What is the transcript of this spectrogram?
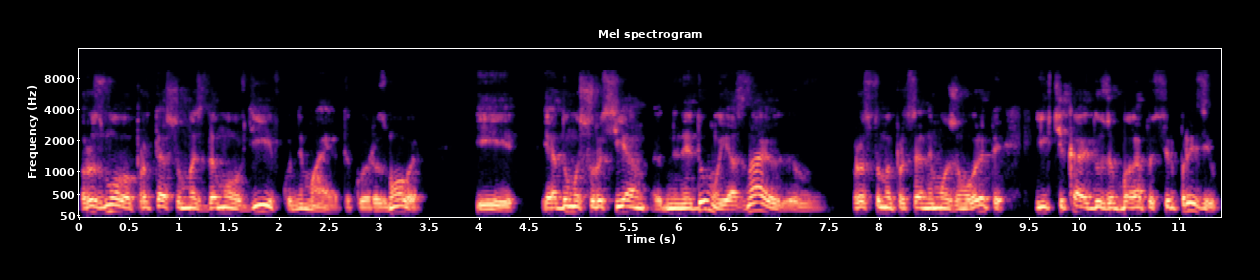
розмова про те, що ми здамо Авдіївку, немає такої розмови. І я думаю, що росіян не думаю, я знаю. Просто ми про це не можемо говорити. Їх чекає дуже багато сюрпризів.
